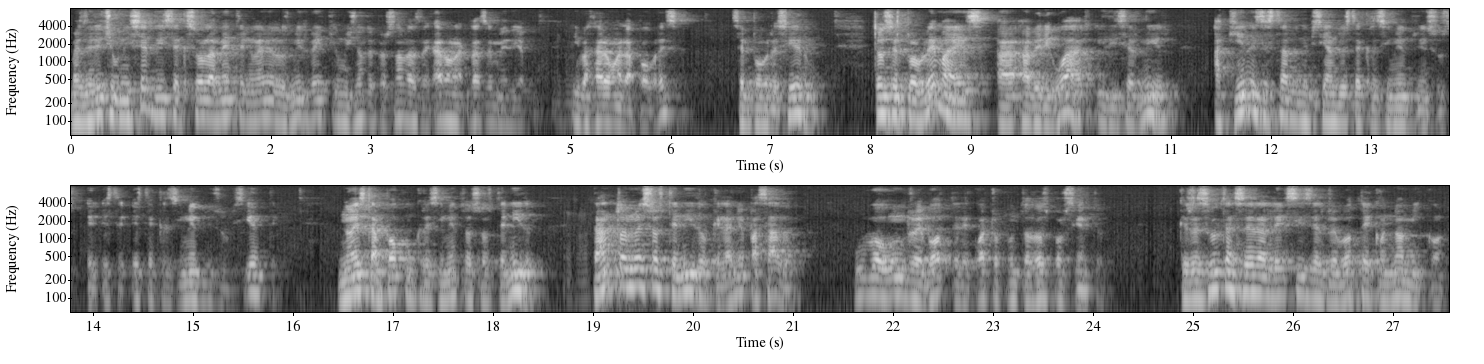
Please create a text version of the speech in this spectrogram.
más derecho UNICEF dice que solamente en el año 2020 un millón de personas dejaron la clase media y bajaron a la pobreza, se empobrecieron. Entonces el problema es averiguar y discernir a quiénes está beneficiando este crecimiento, este, este crecimiento insuficiente. No es tampoco un crecimiento sostenido tanto no es sostenido que el año pasado hubo un rebote de 4.2%, que resulta ser Alexis el rebote económico,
